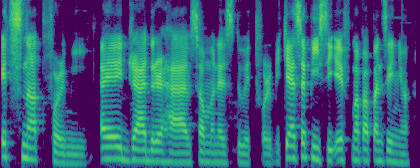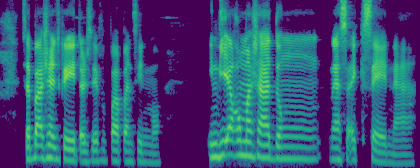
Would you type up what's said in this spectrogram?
It's not for me. I'd rather have someone else do it for me. Kaya sa PC, if mapapansin nyo, sa passionate creators, if mapapansin mo, hindi ako masyadong nasa eksena.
